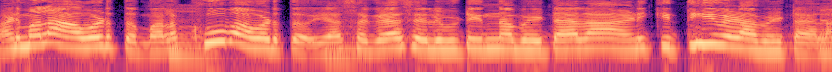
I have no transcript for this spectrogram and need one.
आणि मला आवडतं मला खूप आवडतं या सगळ्या सेलिब्रिटींना भेटायला आणि कितीही वेळा भेटायला.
